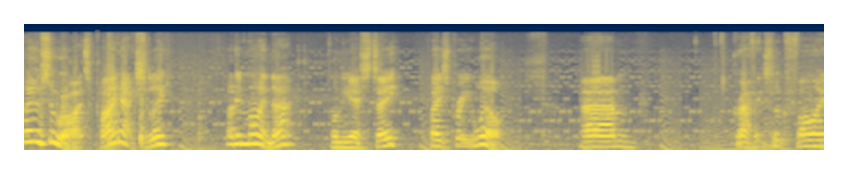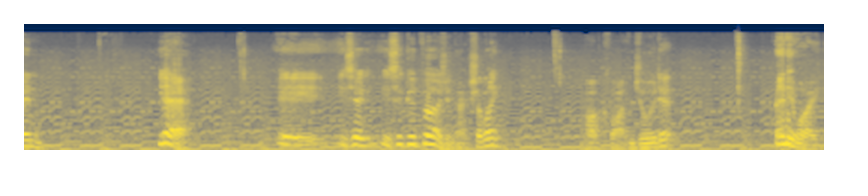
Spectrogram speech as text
But it was alright to play actually. I didn't mind that on the ST. Plays pretty well. Um, Graphics look fine. Yeah, it's a it's a good version actually. I quite enjoyed it. Anyway,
